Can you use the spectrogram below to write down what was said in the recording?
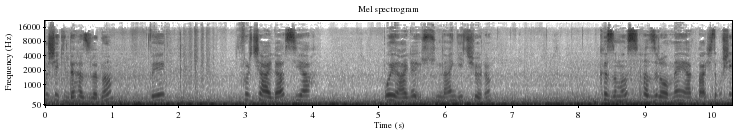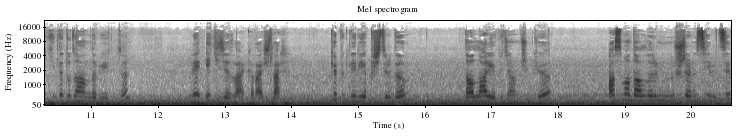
Bu şekilde hazırladım. Ve fırçayla siyah boyayla üstünden geçiyorum. Kızımız hazır olmaya yaklaştı. Bu şekilde dudağını da büyüttüm. Ve ekeceğiz arkadaşlar. Köpükleri yapıştırdım. Dallar yapacağım çünkü. Asma dallarının uçlarını sivritip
